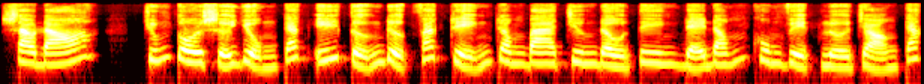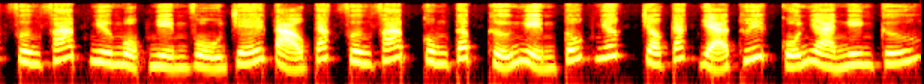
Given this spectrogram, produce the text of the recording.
Sau đó, chúng tôi sử dụng các ý tưởng được phát triển trong ba chương đầu tiên để đóng khung việc lựa chọn các phương pháp như một nhiệm vụ chế tạo các phương pháp cung cấp thử nghiệm tốt nhất cho các giả thuyết của nhà nghiên cứu.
